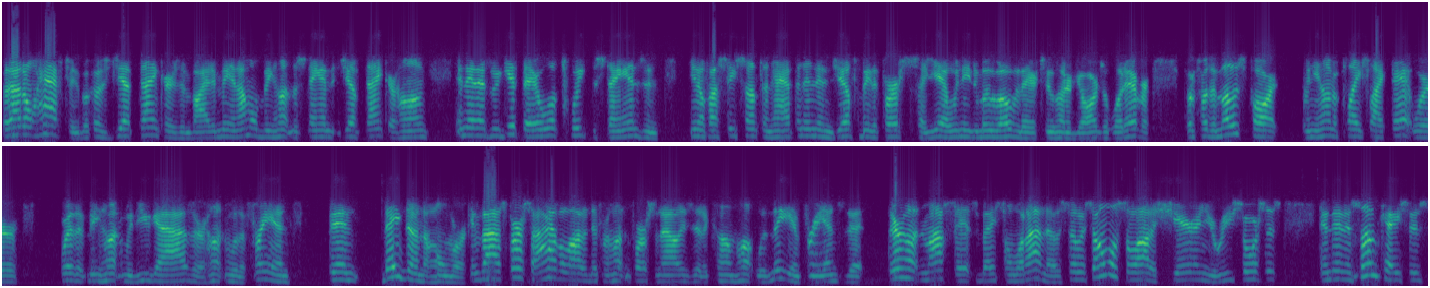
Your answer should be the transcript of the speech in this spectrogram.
But I don't have to because Jeff Danker has invited me, and I'm going to be hunting the stand that Jeff Danker hung. And then as we get there, we'll tweak the stands. And, you know, if I see something happening, then Jeff will be the first to say, yeah, we need to move over there 200 yards or whatever. But for the most part, when you hunt a place like that where, whether it be hunting with you guys or hunting with a friend, then they've done the homework, and vice versa. I have a lot of different hunting personalities that have come hunt with me and friends that they're hunting my sets based on what I know. So it's almost a lot of sharing your resources, and then in some cases,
